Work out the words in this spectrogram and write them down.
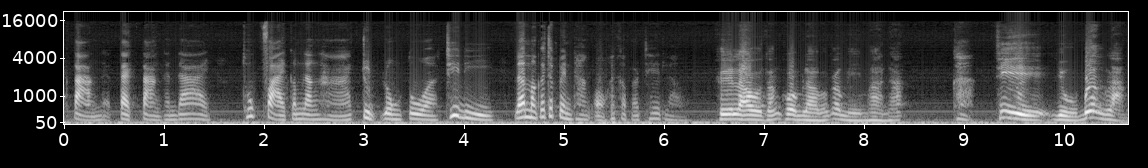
กต่างเนี่ยแตกต่างกันได้ ทุกฝ่ายกำลังหาจุดลงตัวที่ดี แล้วมันก็จะเป็นทางออกให้กับประเทศเรา คือเราสังคมเรามันก็มีมานะค่ะ ที่อยู่เบื้องหลัง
